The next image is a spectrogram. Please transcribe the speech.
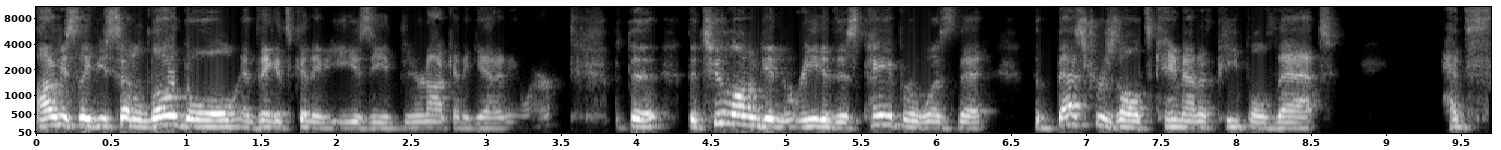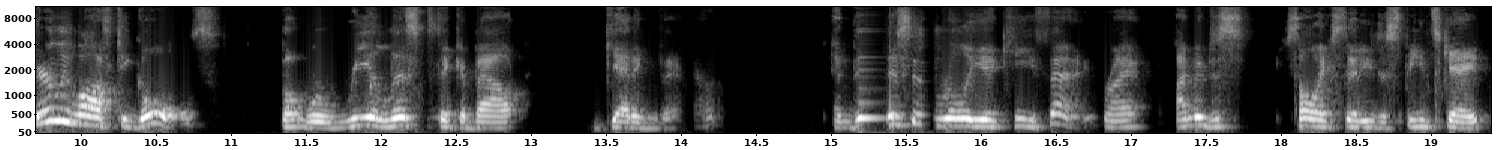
Obviously, if you set a low goal and think it's going to be easy, you're not going to get anywhere. But the, the too long didn't read of this paper was that the best results came out of people that had fairly lofty goals but we're realistic about getting there. And this is really a key thing, right? I moved to Salt Lake City to speed skate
